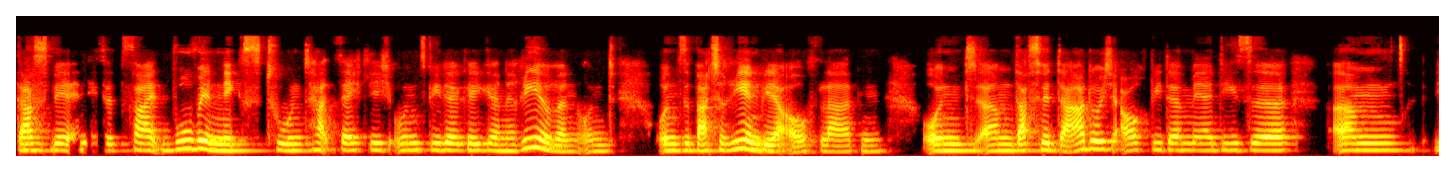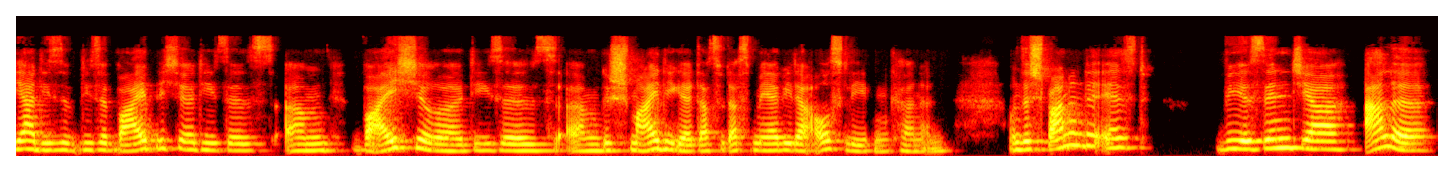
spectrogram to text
dass wir in dieser Zeit, wo wir nichts tun, tatsächlich uns wieder regenerieren und unsere Batterien wieder aufladen und ähm, dass wir dadurch auch wieder mehr diese ähm, ja diese diese weibliche, dieses ähm, weichere, dieses ähm, geschmeidige, dass wir das mehr wieder ausleben können. Und das Spannende ist, wir sind ja alle,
